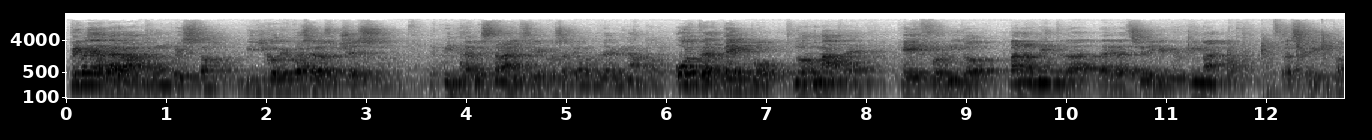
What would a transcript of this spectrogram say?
Prima di andare avanti con questo, vi dico che cosa era successo e quindi da questa analisi che cosa abbiamo determinato. Oltre al tempo normale, che è fornito banalmente dalla relazione che vi ho prima trascritto,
